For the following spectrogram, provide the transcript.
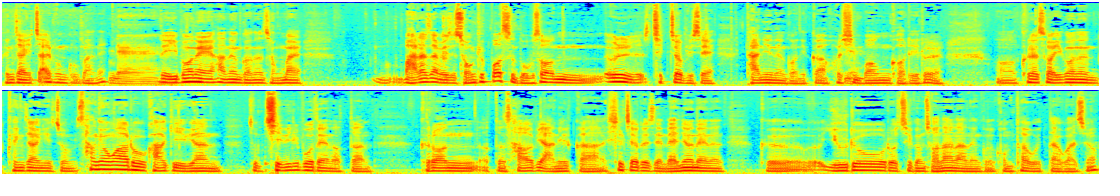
굉장히 짧은 구간에. 네. 근데 이번에 하는 거는 정말 말하자면 이제 정규 버스 노선을 직접 이제 다니는 거니까 훨씬 먼 거리를 어 그래서 이거는 굉장히 좀 상용화로 가기 위한 좀 진일보된 어떤 그런 어떤 사업이 아닐까. 실제로 이제 내년에는 그 유료로 지금 전환하는 걸 검토하고 있다고 하죠.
